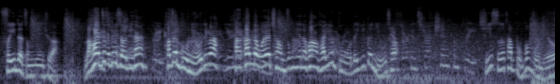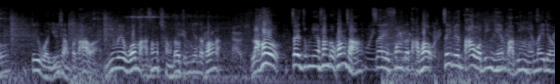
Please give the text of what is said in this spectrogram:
飞到中间去啊！然后这个对手，你看他在补牛，对吧？他看到我要抢中间的矿，他又补了一个牛车。其实他补不补牛对我影响不大啊，因为我马上抢到中间的矿了。然后在中间放个矿场，再放个大炮，这边打我兵连，把兵连卖掉。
